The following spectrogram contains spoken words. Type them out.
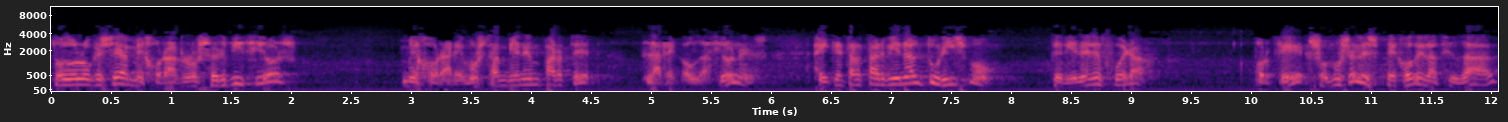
todo lo que sea mejorar los servicios, mejoraremos también en parte las recaudaciones. Hay que tratar bien al turismo, que viene de fuera. porque somos el espejo de la ciudad,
